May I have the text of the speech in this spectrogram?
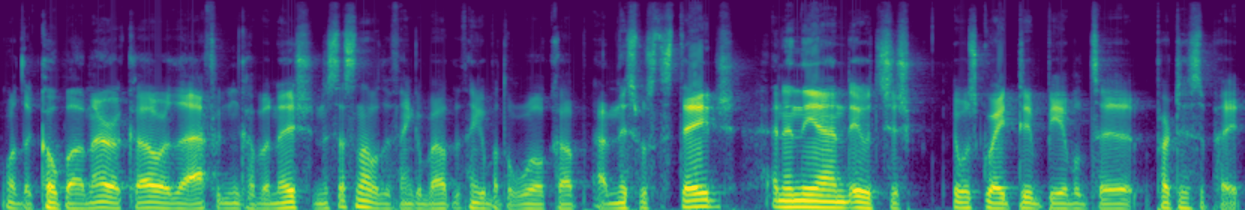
or the Copa America or the African Cup of Nations. That's not what they think about. They think about the World Cup, and this was the stage. And in the end, it was just it was great to be able to participate.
